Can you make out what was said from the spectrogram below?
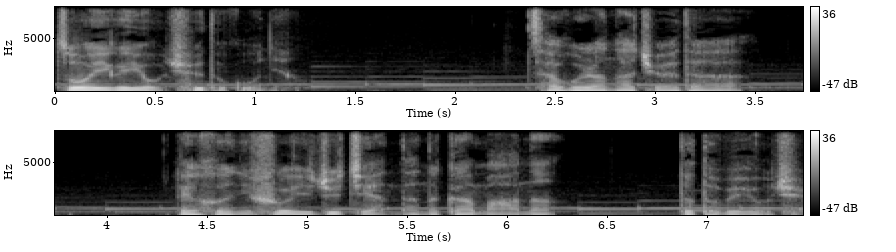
做一个有趣的姑娘，才会让他觉得，连和你说一句简单的干嘛呢，都特别有趣。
